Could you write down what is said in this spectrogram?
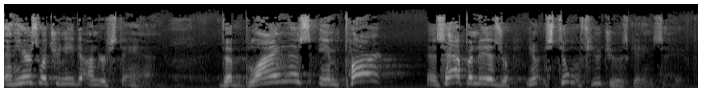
And here's what you need to understand the blindness in part has happened to Israel. You know, still a few Jews getting saved.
